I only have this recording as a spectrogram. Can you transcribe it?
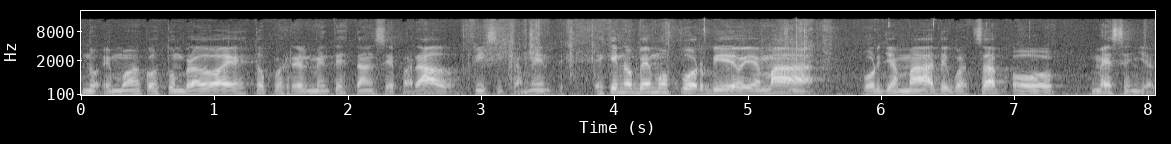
nos hemos acostumbrado a esto, pues realmente están separados físicamente. Es que nos vemos por videollamada, por llamadas de WhatsApp o Messenger.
